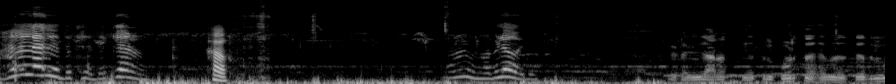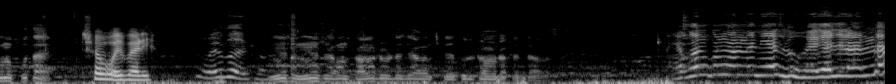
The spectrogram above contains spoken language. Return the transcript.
ভালো লাগে তো খেতে কেন? খাও। হুম অবেলি আছো এটা যদি আরও তেঁতুল করতো হেবে তেঁতুলগুলো কোথায়? সব ওই বাড়ি। ওই নিয়ে এসো নিয়ে এসো এখন টমেটো উঠেছে এখন তেঁতুল টমেটো খেতে হবে। এখন কোন রান্না নিয়ে আসবে? হয়ে গেছে রান্না?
